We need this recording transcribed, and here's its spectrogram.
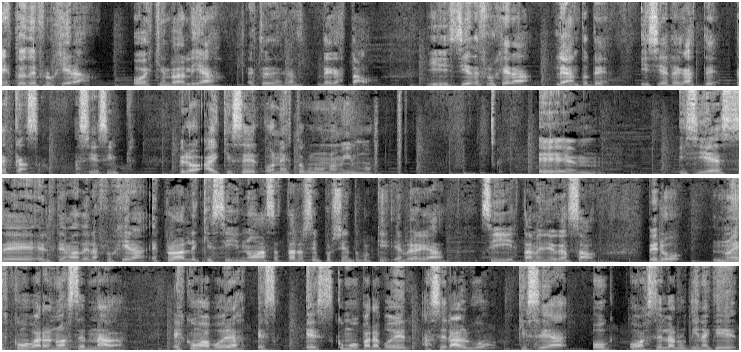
¿Esto es de flojera o es que en realidad estoy desgastado? Y si es de flojera, levántate. Y si es de gaste, descansa. Así de simple. Pero hay que ser honesto con uno mismo. Em, y si es eh, el tema de la flojera, es probable que sí, no vas a estar al 100% porque en realidad sí, está medio cansado. Pero no es como para no hacer nada. Es como, poder, es, es como para poder hacer algo que sea o, o, hacer la rutina que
